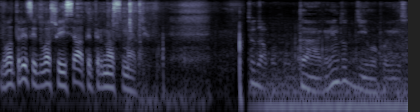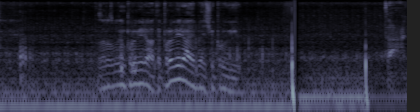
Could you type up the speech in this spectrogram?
Да. 2,30, 2,60 і 13 метрів. Сюди походу. Так, а він тут діло повіз. Зараз будемо перевіряти. Провіряй, блядь, чи провів. Так.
